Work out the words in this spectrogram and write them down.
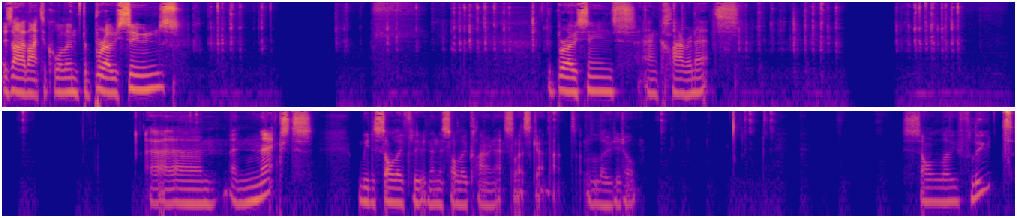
as I like to call them, the brosoons. The brosoons and clarinets. Um, and next will be the solo flute and then the solo clarinet. So let's get that loaded up. Solo flute.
